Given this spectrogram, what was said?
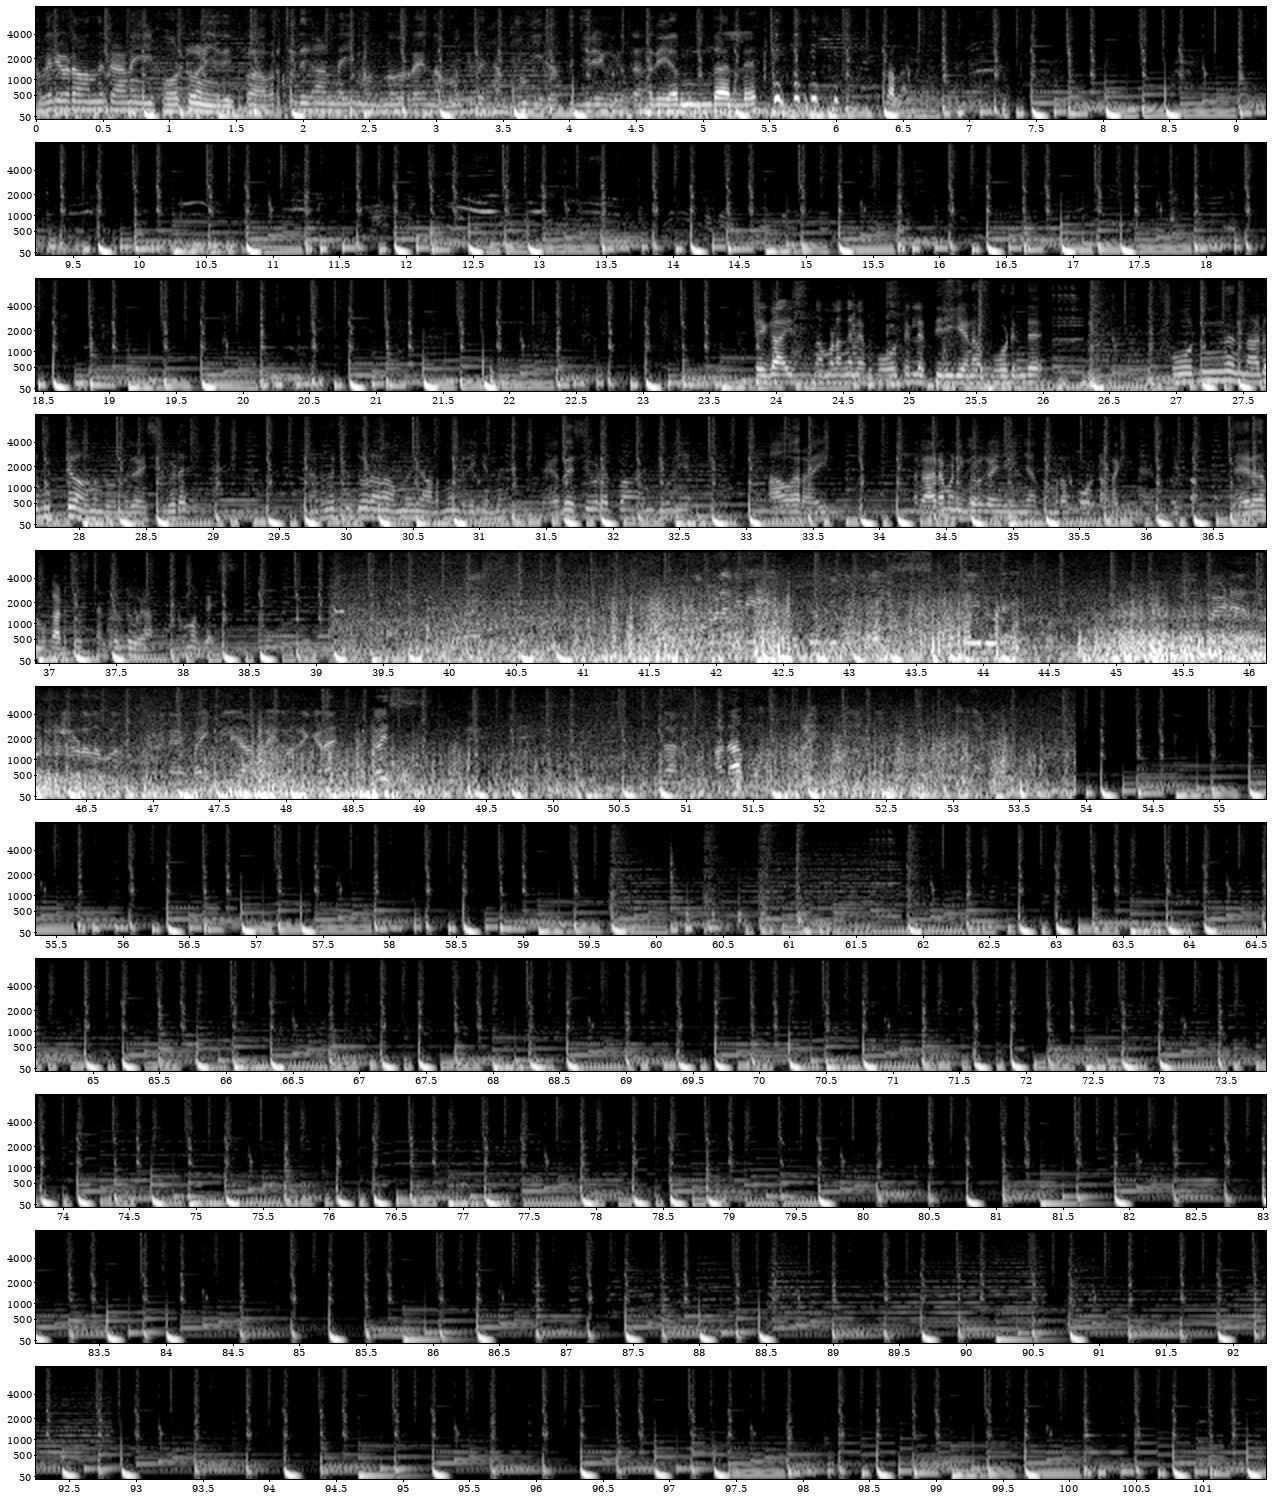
അവരിവിടെ വന്നിട്ടാണ് ഈ ഫോട്ടോ പണിഞ്ഞത്. ഇപ്പോൾ അവർക്കിത് കാണണ്ട ഈ മുന്നൂറ് രൂപയും നമുക്കിത് കാണണമെങ്കിൽ ഇരുപത്തഞ്ച് രൂപയും കൊടുത്താൽ മതി. എന്തല്ലേ? കൊള്ളാം. ഗായ്സ് നമ്മളങ്ങനെ ഫോർട്ടിൽ എത്തിയിരിക്കുകയാണ് ഫോർട്ടിന്റെ ഫോർട്ടിന്റെ നടുമുറ്റമാണെന്ന് തോന്നുന്നു ഗായ്സ് ഇവിടെ നടുമുറ്റത്തോടാണ് നമ്മൾ നടന്നുകൊണ്ടിരിക്കുന്നത്. ഏകദേശം ഇവിടെ ഇപ്പോൾ അഞ്ച് മണി ആവാറായി ഒരു അരമണിക്കൂർ കഴിഞ്ഞ് കഴിഞ്ഞാൽ നമ്മുടെ ഫോട്ടോ അടയ്ക്കുന്നതായിരിക്കും നേരെ നമുക്ക് അടുത്ത സ്ഥലത്തോട്ട് വിടാം. നമ്മൾ ഗൈസ് എന്താണ് അതാ പോകുന്നത്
